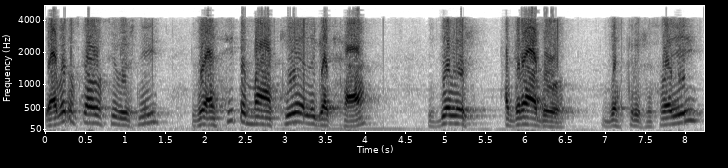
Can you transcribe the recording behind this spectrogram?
И об этом сказал Всевышний, «Веасита мааке легатха» сделаешь ограду для крыши своей,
